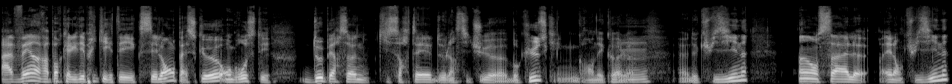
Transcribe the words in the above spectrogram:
avait un rapport qualité-prix qui était excellent parce que, en gros, c'était deux personnes qui sortaient de l'Institut euh, Bocuse, qui est une grande école mmh. euh, de cuisine, un en salle, elle en cuisine,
